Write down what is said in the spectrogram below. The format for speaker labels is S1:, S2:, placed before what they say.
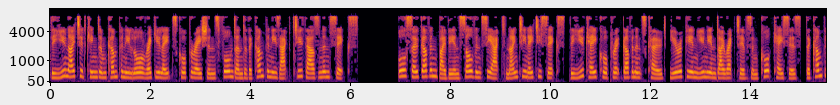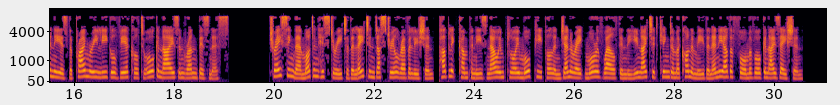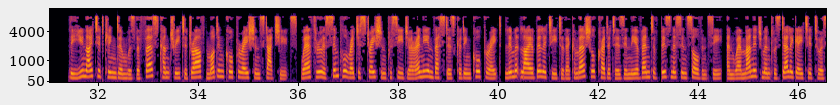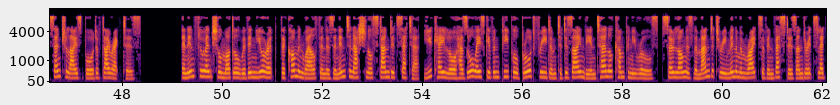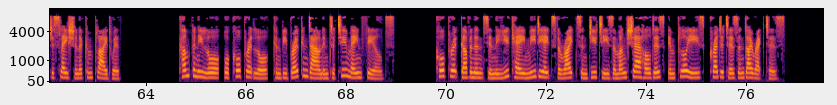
S1: The United Kingdom company law regulates corporations formed under the Companies Act 2006. Also governed by the Insolvency Act 1986, the UK Corporate Governance Code, European Union directives and court cases, the company is the primary legal vehicle to organise and run business. Tracing their modern history to the late Industrial Revolution, public companies now employ more people and generate more of wealth in the United Kingdom economy than any other form of organisation. The United Kingdom was the first country to draft modern corporation statutes, where through a simple registration procedure any investors could incorporate, limit liability to their commercial creditors in the event of business insolvency, and where management was delegated to a centralised board of directors an influential model within Europe, the Commonwealth and as an international standard setter, UK law has always given people broad freedom to design the internal company rules, so long as the mandatory minimum rights of investors under its legislation are complied with. Company law, or corporate law, can be broken down into two main fields. Corporate governance in the UK mediates the rights and duties among shareholders, employees, creditors and directors.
